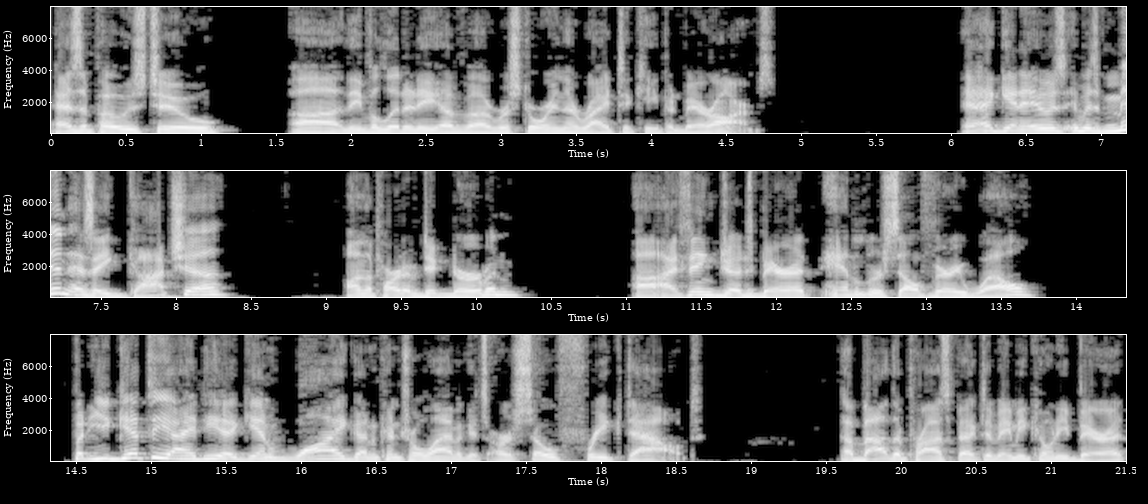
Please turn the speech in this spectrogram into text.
as opposed to uh, the validity of uh, restoring their right to keep and bear arms. Again, it was it was meant as a gotcha on the part of Dick Durbin. Uh, I think Judge Barrett handled herself very well, but you get the idea again why gun control advocates are so freaked out about the prospect of Amy Coney Barrett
